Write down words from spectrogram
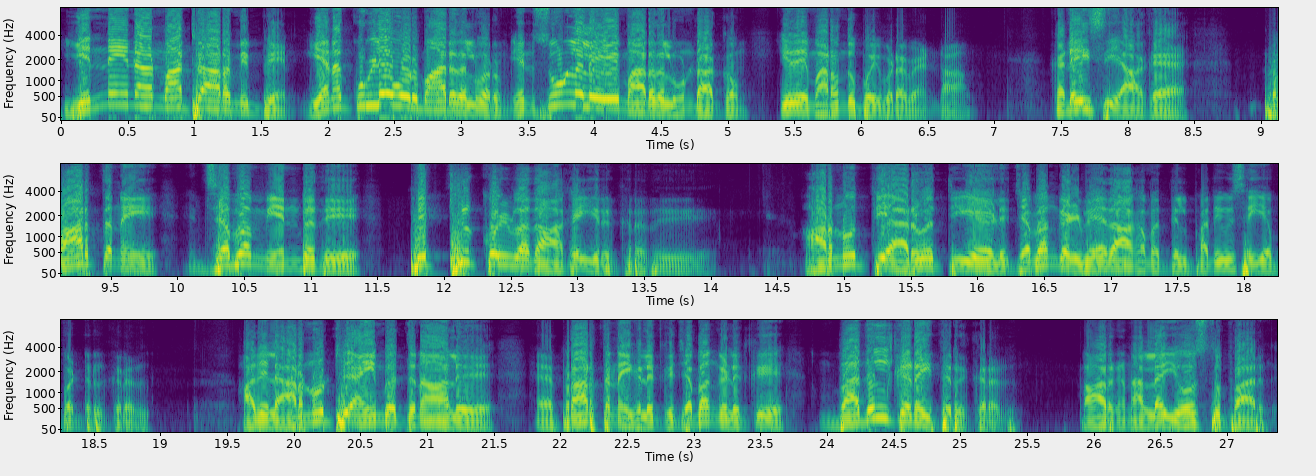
என்னை நான் மாற்ற ஆரம்பிப்பேன். எனக்குள்ளே ஒரு மாறுதல் வரும். என் சூழ்நிலையை மாறுதல் உண்டாக்கும். இதை மறந்து போய்விட வேண்டாம். கடைசியாக பிரார்த்தனை ஜெபம் என்பது பெற்றுக்கொள்வதாக இருக்கிறது. அறுநூத்தி அறுபத்தி ஏழு ஜெபங்கள் வேதாகமத்தில் பதிவு செய்யப்பட்டிருக்கிறது. அதில் அறுநூற்றி ஐம்பத்தி நாலு பிரார்த்தனைகளுக்கு ஜெபங்களுக்கு பதில் கிடைத்திருக்கிறது. பாருங்க நல்லா யோசித்து பாருங்க.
